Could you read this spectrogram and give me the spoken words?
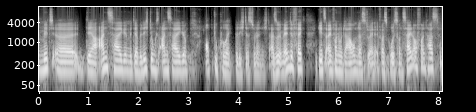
mit äh, der Anzeige, mit der Belichtungsanzeige, ob du korrekt belichtest oder nicht. Also im Endeffekt geht es einfach nur darum, darum, dass du einen etwas größeren Zeitaufwand hast,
